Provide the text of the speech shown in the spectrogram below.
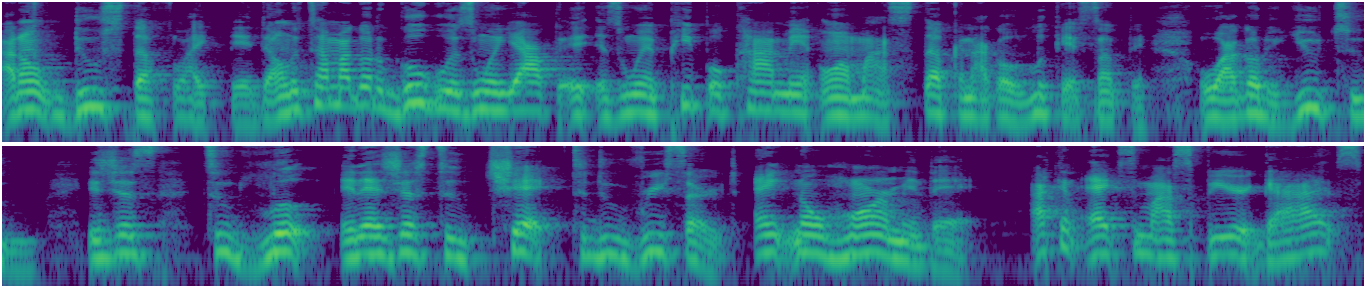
I don't do stuff like that. The only time I go to Google is when y'all is when people comment on my stuff and I go look at something or I go to YouTube. It's just to look and that's just to check, to do research. Ain't no harm in that. I can ask my spirit guys.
